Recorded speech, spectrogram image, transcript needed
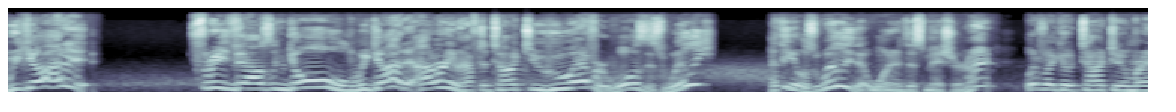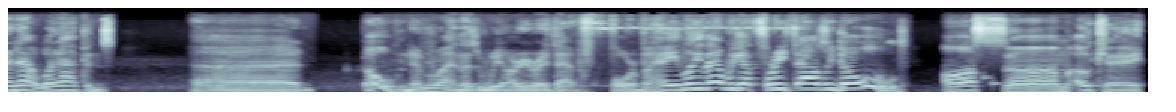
We got it! 3,000 gold! We got it! I don't even have to talk to whoever. What was this, Willy? I think it was Willy that wanted this mission, right? What if I go talk to him right now? What happens? Uh, oh, never mind. We already read that before. But hey, look at that. We got 3,000 gold. Awesome. Okay.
